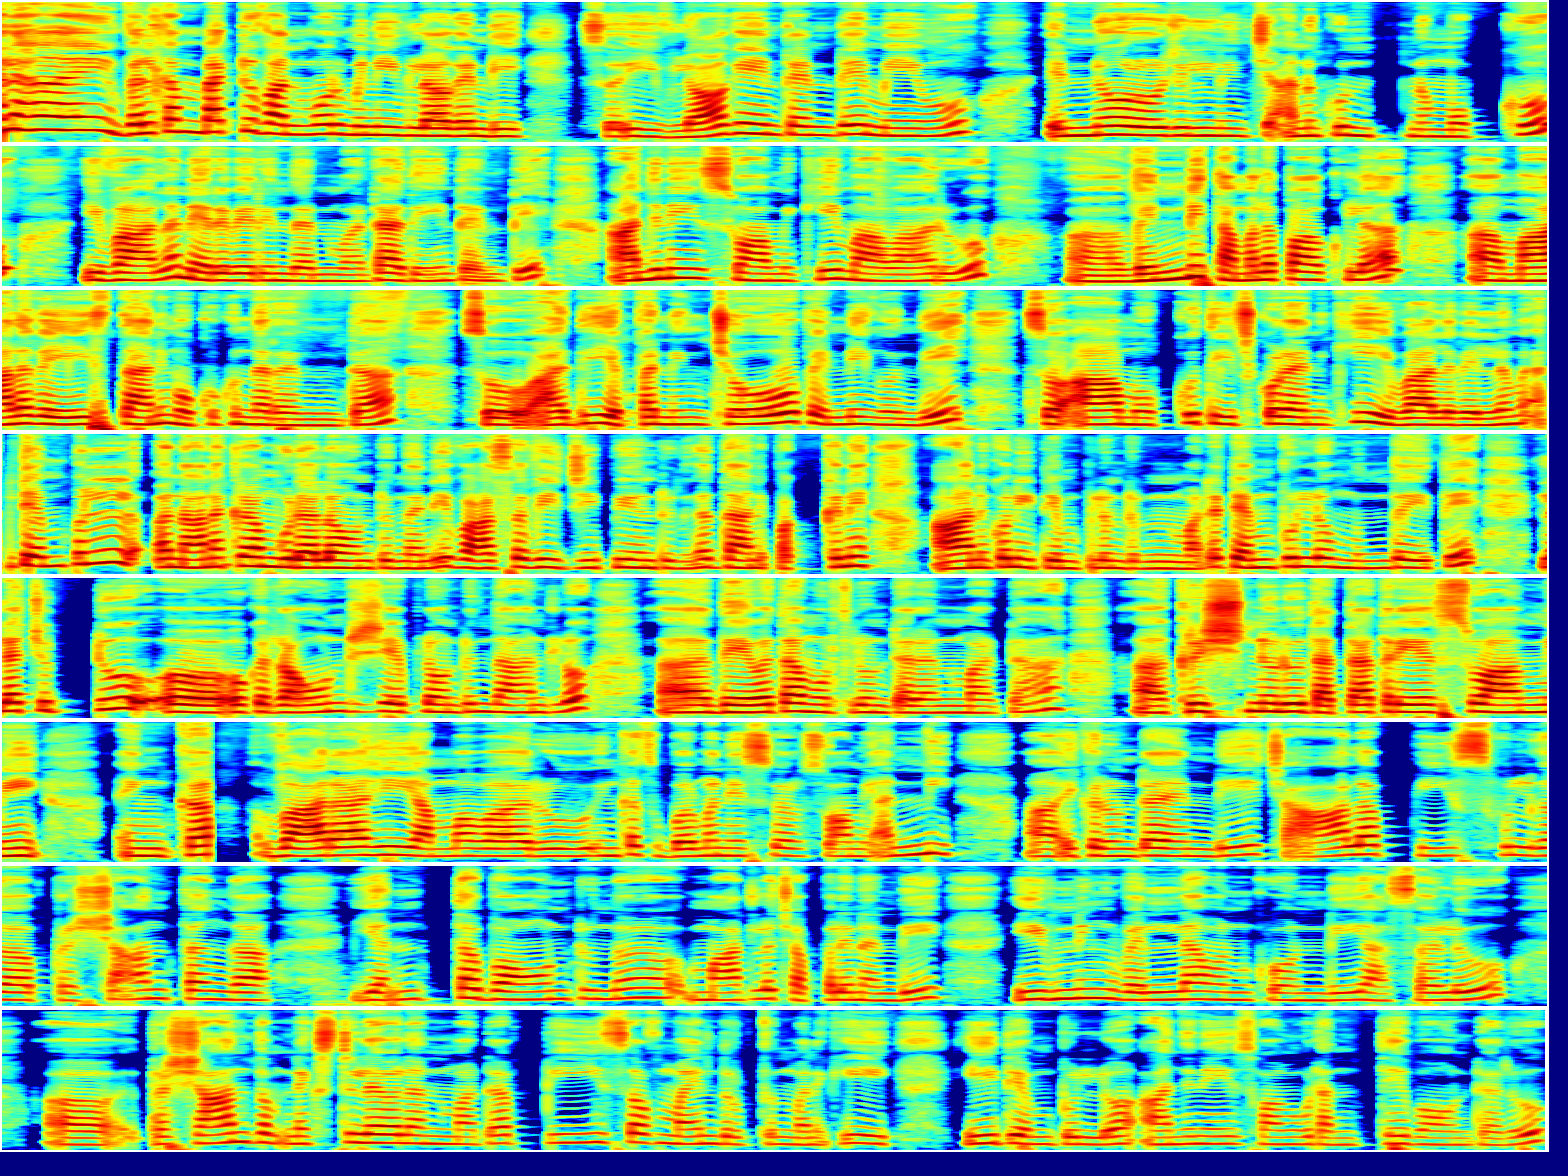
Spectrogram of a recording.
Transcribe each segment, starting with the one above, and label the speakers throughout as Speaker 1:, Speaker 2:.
Speaker 1: Hello hi welcome back to one more mini vlog అండి. So ఈ vlog ఏంటంటే మేము ఎన్నో రోజుల నుంచి అనుకుంటున్న మొక్కు ఇవాళ నెరవేరిందనమాట అదేంటంటే ఆంజనేయ స్వామికి మా వారు వెండి తమలపాకుల మాల వేయిస్తా అని మొక్కుకున్నారంట. సో అది ఎప్పటి నుంచో పెండింగ్ ఉంది. సో ఆ మొక్కు తీర్చుకోవడానికి ఇవాళ వెళ్ళాం. ఈ టెంపుల్ నానక్రామ్ గుడలో ఉంటుందండి. వాసవి జీపీ ఉంటుంది కదా దాని పక్కనే ఆనుకొని ఈ టెంపుల్ ఉంటుంది అనమాట టెంపుల్లో ముందైతే ఇలా చుట్టూ ఒక రౌండ్ షేప్లో ఉంటుంది. దాంట్లో దేవతామూర్తులు ఉంటారనమాట కృష్ణుడు దత్తాత్రేయ స్వామి ఇంకా వారాహి అమ్మవారు ఇంకా సుబ్రహ్మణ్యేశ్వర స్వామి అన్నీ ఇక్కడ ఉంటాయండి. చాలా పీస్ఫుల్గా ప్రశాంతంగా ఎంత బాగుంటుందో మాటలో చెప్పలేనండి. ఈవినింగ్ వెళ్ళాం అనుకోండి అసలు ప్రశాంతం నెక్స్ట్ లెవెల్ అనమాట పీస్ ఆఫ్ మైండ్ దొరుకుతుంది మనకి ఈ టెంపుల్లో ఆంజనేయ స్వామి కూడా అంతే బాగుంటారు.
